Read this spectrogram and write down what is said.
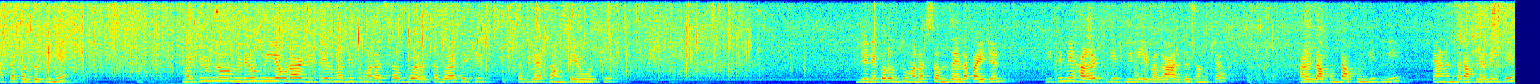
अशा पद्धतीने. मैत्रिणींनो व्हिडिओ मी एवढा डिटेलमध्ये तुम्हाला सगळं सगळ्या टिप सगळ्या सांगते व्यवस्थित. जेणेकरून तुम्हाला समजायला पाहिजे. इथे मी हळद घेतलेली आहे बघा अर्धा चमचा. हळद आपण टाकून घेतली. त्यानंतर आपल्याला इथे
